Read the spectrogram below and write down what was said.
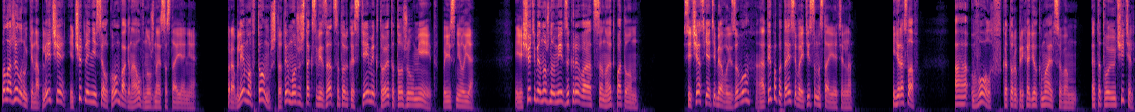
положил руки на плечи и чуть ли не силком вогнал в нужное состояние. «Проблема в том, что ты можешь так связаться только с теми, кто это тоже умеет», — пояснил я. Еще тебе нужно уметь закрываться, но это потом. Сейчас я тебя вызову, а ты попытайся войти самостоятельно. Ярослав, а Волхв, который приходил к Мальцевым, это твой учитель?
